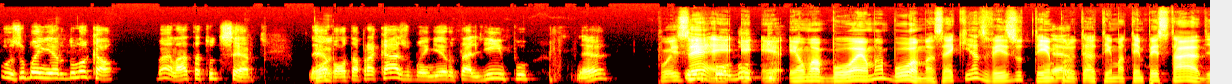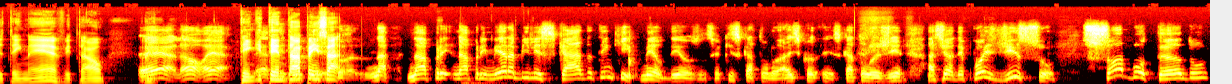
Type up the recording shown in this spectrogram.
usa o banheiro do local. vai lá, tá tudo certo. Né? Pô- Volta para casa, o banheiro tá limpo, né? Pois é, é, é, é uma boa, é uma boa, mas é que às vezes o tempo É. tá- tem uma tempestade, tem neve e tal. É, não, é. Tem que é, tentar que- pensar- Na, na, na primeira beliscada tem que. Meu Deus, não sei que a escatologia. Assim, ó, depois disso, só botando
